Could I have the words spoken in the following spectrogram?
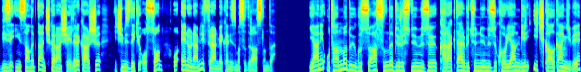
bizi insanlıktan çıkaran şeylere karşı içimizdeki o son, o en önemli fren mekanizmasıdır aslında. Yani utanma duygusu aslında dürüstlüğümüzü, karakter bütünlüğümüzü koruyan bir iç kalkan gibi,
